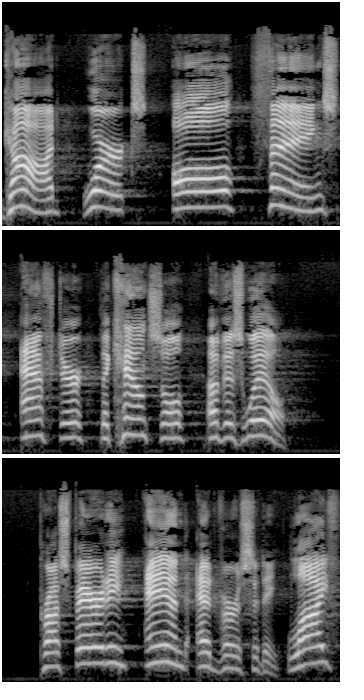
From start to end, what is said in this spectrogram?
God works all things after the counsel of his will. Prosperity and adversity, life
